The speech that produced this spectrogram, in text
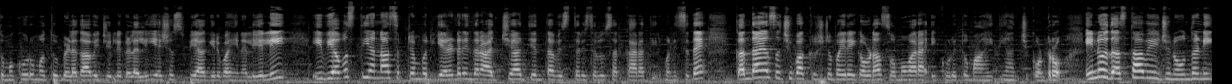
ತುಮಕೂರು ಮತ್ತು ಬೆಳಗಾವಿ ಜಿಲ್ಲೆಗಳಲ್ಲಿ ಯಶಸ್ವಿಯಾಗಿರುವ ಹಿನ್ನೆಲೆಯಲ್ಲಿ ಈ ವ್ಯವಸ್ಥೆಯನ್ನ ಸೆಪ್ಟೆಂಬರ್ ಎರಡರಿಂದ ರಾಜ್ಯಾದ್ಯಂತ ವಿಸ್ತರಿಸಲು ಸರ್ಕಾರ ತೀರ್ಮಾನಿಸಿದೆ. ಕಂದಾಯ ಸಚಿವ ಕೃಷ್ಣ ಬೈರೇಗೌಡ ಸೋಮವಾರ ಈ ಕುರಿತು ಮಾಹಿತಿ ಹಂಚಿಕೊಂಡರು. ಇನ್ನು ದಸ್ತಾವೇಜು ನೋಂದಣಿ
